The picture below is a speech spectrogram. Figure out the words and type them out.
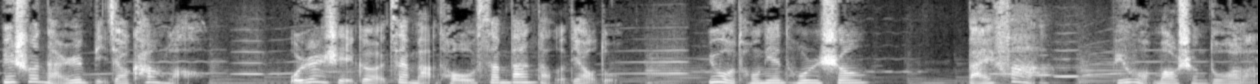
别说男人比较抗老，我认识一个在码头三班倒的调度，与我同年同日生，白发比我茂盛多了。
